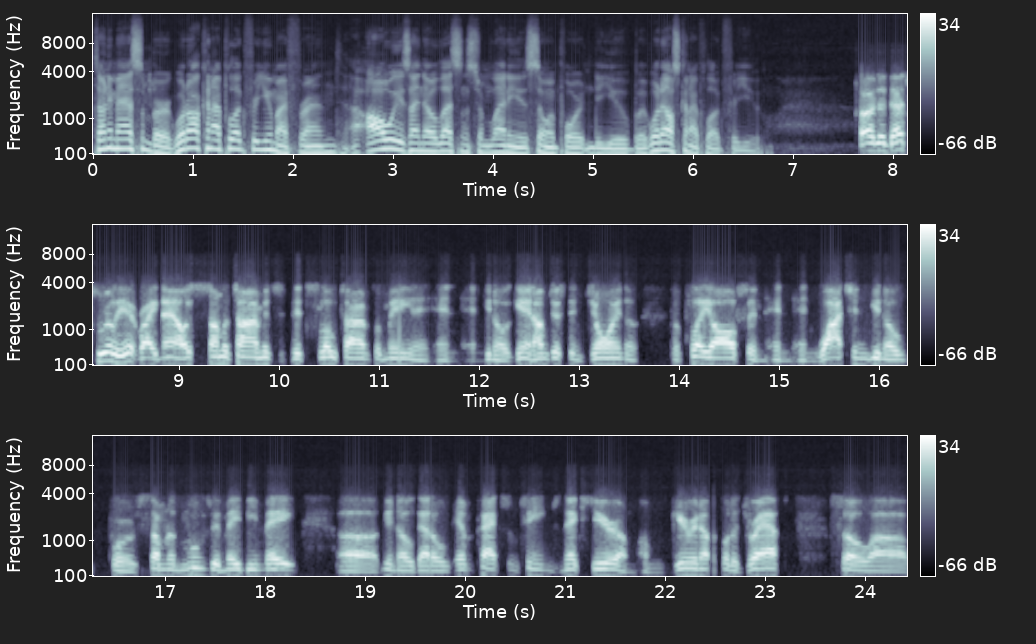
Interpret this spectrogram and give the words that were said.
Tony Massenburg, what all can I plug for you, my friend? I, always, I know lessons from Lenny is so important to you, but what else can I plug for you? Uh, that's really it right now. It's summertime. It's it's slow time for me, and, and, and you know, again, I'm just enjoying the, the playoffs and, and, and watching, you know, for some of the moves that may be made uh, you know, that'll impact some teams next year. I'm, I'm gearing up for the draft. So, uh,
